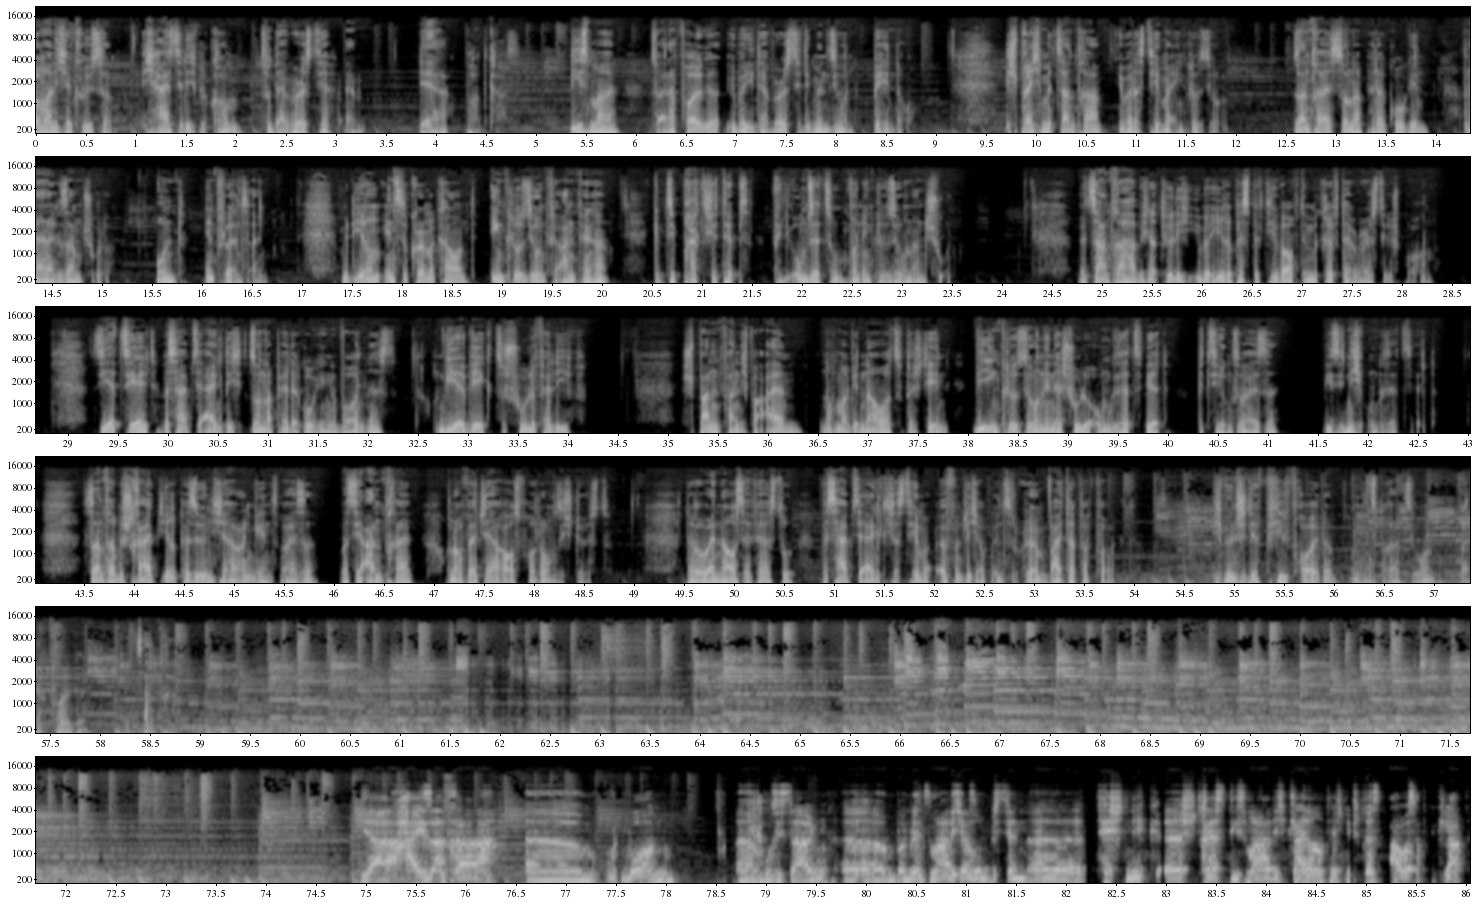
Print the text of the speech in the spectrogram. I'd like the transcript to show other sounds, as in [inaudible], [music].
Sommerliche Grüße. Ich heiße dich willkommen zu Diversity FM, der Podcast. Diesmal zu einer Folge über die Diversity-Dimension Behinderung. Ich spreche mit Sandra über das Thema Inklusion. Sandra ist Sonderpädagogin an einer Gesamtschule und Influencerin. Mit ihrem Instagram-Account Inklusion für Anfänger gibt sie praktische Tipps für die Umsetzung von Inklusion an Schulen. Mit Sandra habe ich natürlich über ihre Perspektive auf den Begriff Diversity gesprochen. Sie erzählt, weshalb sie eigentlich Sonderpädagogin geworden ist und wie ihr Weg zur Schule verlief. Spannend fand ich vor allem, nochmal genauer zu verstehen, wie Inklusion in der Schule umgesetzt wird, beziehungsweise wie sie nicht umgesetzt wird. Sandra beschreibt ihre persönliche Herangehensweise, was sie antreibt und auf welche Herausforderungen sie stößt. Darüber hinaus erfährst du, weshalb sie eigentlich das Thema öffentlich auf Instagram weiterverfolgt. Ich wünsche dir viel Freude und Inspiration bei der Folge mit Sandra. Ja, hi Sandra, ähm, guten Morgen äh, muss ich sagen. Äh, beim letzten Mal hatte ich ja so ein bisschen äh, Technikstress. Äh, Diesmal hatte ich kleineren Technikstress, aber es hat geklappt.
